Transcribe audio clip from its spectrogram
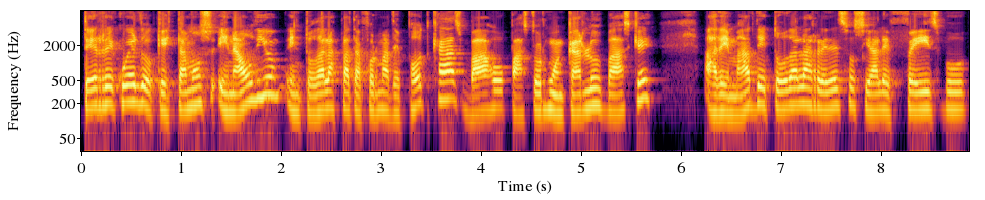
Te recuerdo que estamos en audio en todas las plataformas de podcast bajo Pastor Juan Carlos Vázquez además de todas las redes sociales, Facebook,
